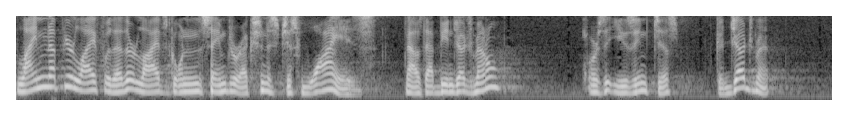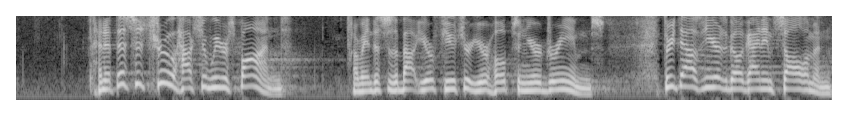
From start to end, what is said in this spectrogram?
Lining up your life with other lives going in the same direction is just wise. Now, is that being judgmental? Or is it using just good judgment? And if this is true, how should we respond? I mean, this is about your future, your hopes, and your dreams. 3,000 years ago, a guy named Solomon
